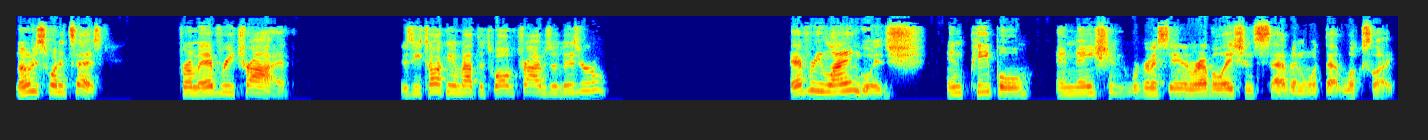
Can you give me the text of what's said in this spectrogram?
Notice what it says from every tribe. Is he talking about the 12 tribes of Israel? Every language and people and nation. We're going to see in Revelation 7 what that looks like.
